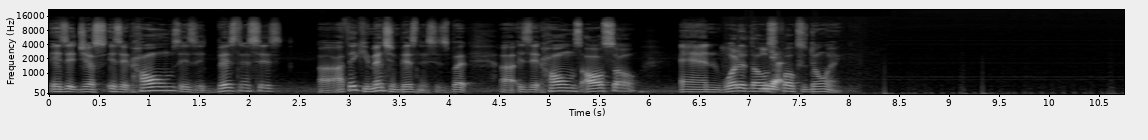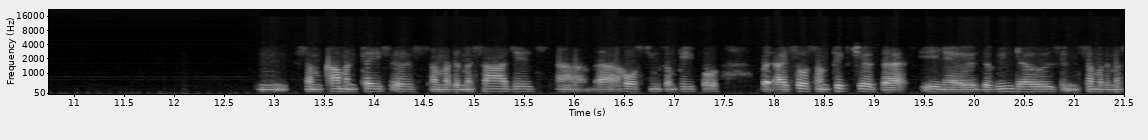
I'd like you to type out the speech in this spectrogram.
is it just is it homes? Is it businesses? Uh, I think you mentioned businesses, but uh, is it homes also? And what are those yes. folks doing? some common places, some of the massages, uh, uh, hosting some people. But I saw some pictures that, you know, the windows and some of them are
